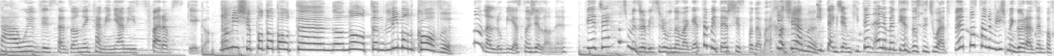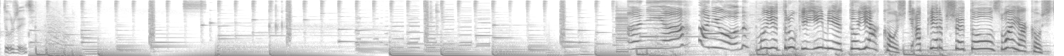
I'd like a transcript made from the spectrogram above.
cały wysadzony kamieniami Swarowskiego. No mi się podobał ten, no, no ten limonkowy. Ona lubi jasnozielony. Wiecie, chodźmy zrobić równowagę, tobie też się spodoba. Chodźmy. Idziemy. I tak, ziemki, ten element jest dosyć łatwy, postanowiliśmy go razem powtórzyć. Ani ja, ani on. Moje drugie imię to jakość, a pierwsze to zła jakość.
